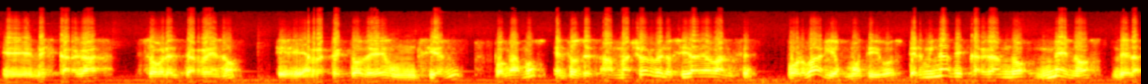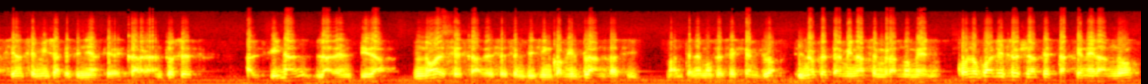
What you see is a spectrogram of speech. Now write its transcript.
eh, descargas sobre el terreno eh, respecto de un 100, pongamos. Entonces, a mayor velocidad de avance, por varios motivos, terminás descargando menos de las 100 semillas que tenías que descargar. Entonces, al final, la densidad no es esa de 65.000 plantas, y mantenemos ese ejemplo, sino que terminás sembrando menos. Con lo cual, eso ya te está generando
